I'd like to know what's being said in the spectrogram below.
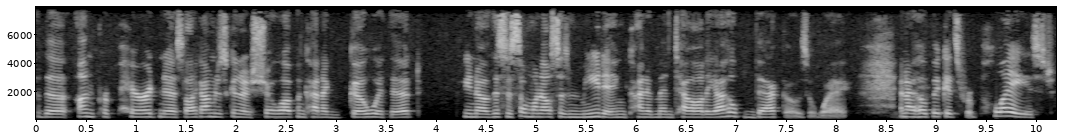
the unpreparedness. Like I'm just going to show up and kind of go with it you know, this is someone else's meeting kind of mentality. I hope that goes away. And I hope it gets replaced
